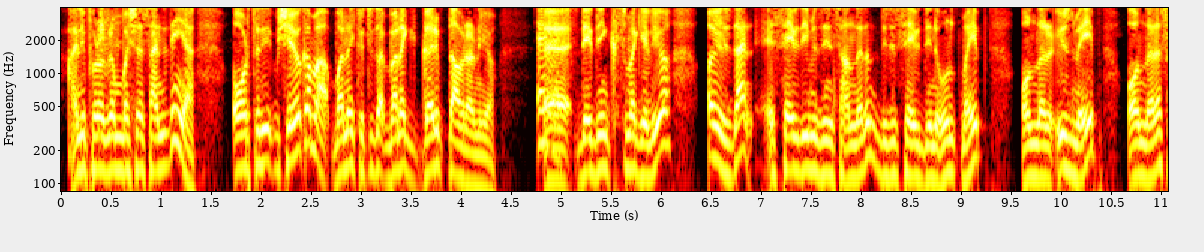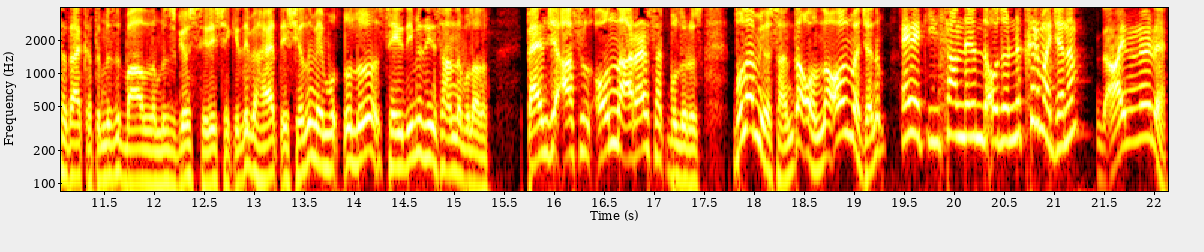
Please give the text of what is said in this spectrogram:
Hani programın başında sen dedin ya ortada bir şey yok ama bana kötü bana garip davranıyor. Evet. E, dediğin kısma geliyor. O yüzden e, sevdiğimiz insanların bizi sevdiğini unutmayıp onları üzmeyip onlara sadakatimizi bağlılığımızı gösterecek şekilde bir hayat yaşayalım ve mutluluğu sevdiğimiz insanla bulalım. Bence asıl onunla ararsak buluruz. Bulamıyorsan da onunla olma canım. Evet insanların da onurunu kırma canım. Aynen öyle.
